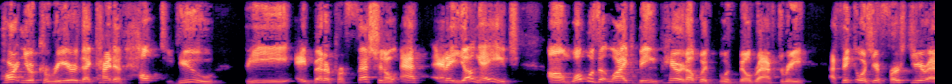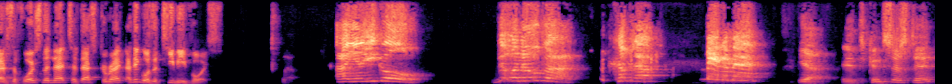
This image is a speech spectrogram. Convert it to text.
part in your career that kind of helped you be a better professional at, at a young age. Um, what was it like being paired up with, with Bill Raftery? I think it was your first year as the voice of the Nets, if that's correct. I think it was a TV voice. Ian Eagle, Villanova, coming out, man, man. Yeah, it's consistent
